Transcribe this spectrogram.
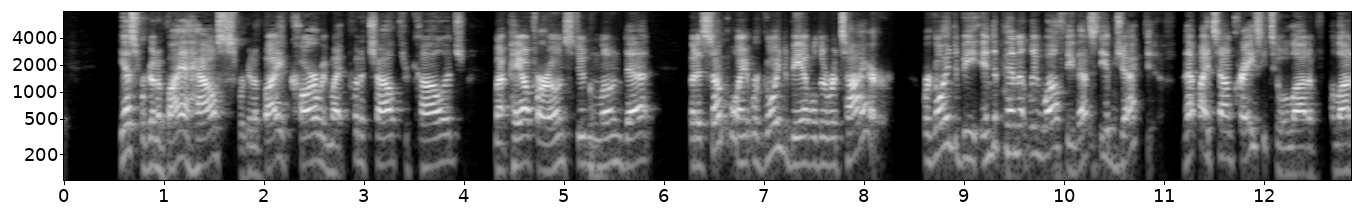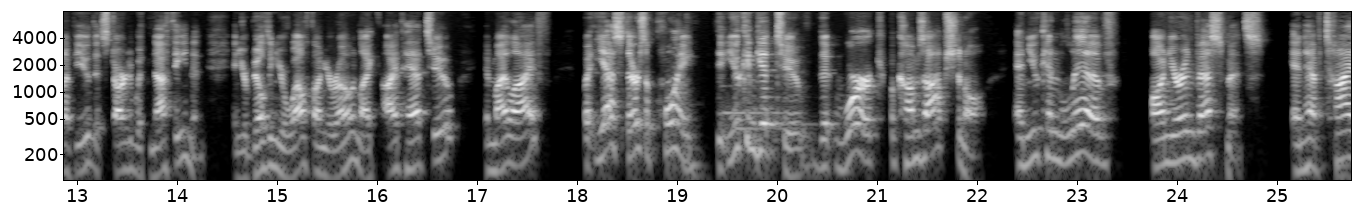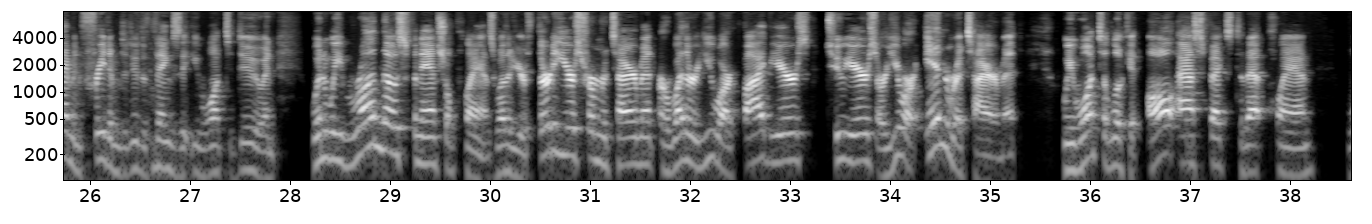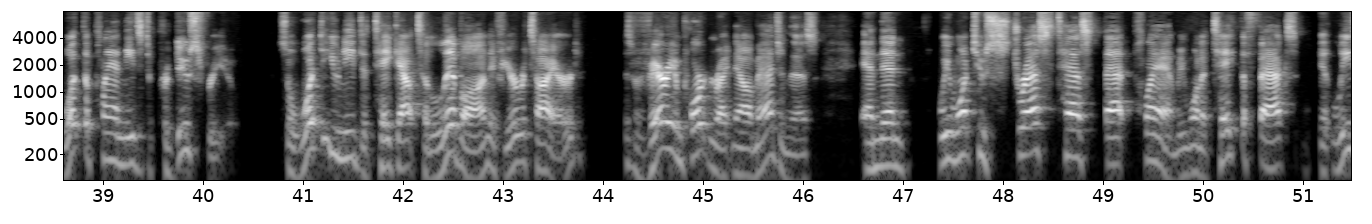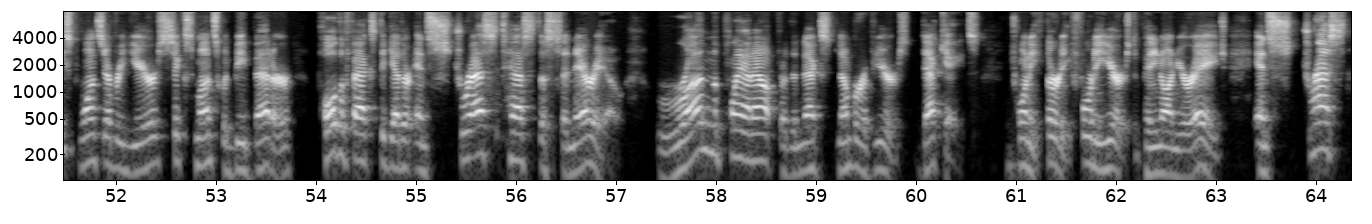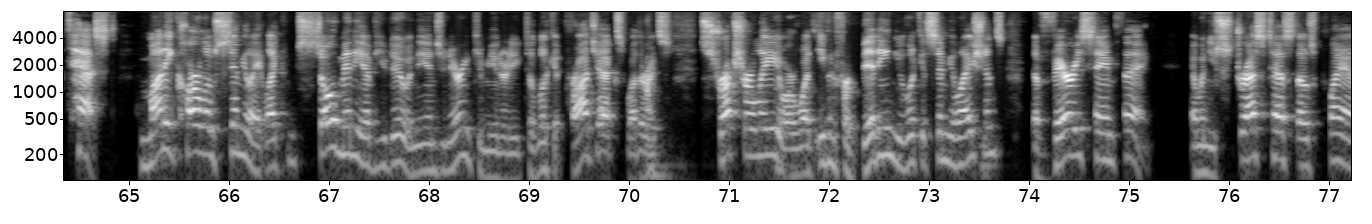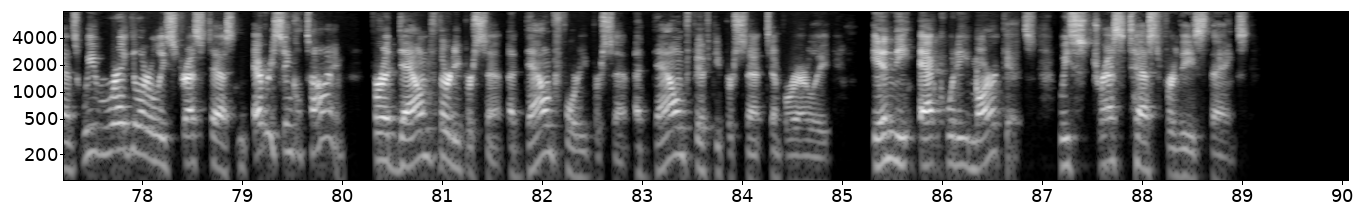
Yes, we're going to buy a house, we're going to buy a car, we might put a child through college, might pay off our own student loan debt. But at some point, we're going to be able to retire. We're going to be independently wealthy. That's the objective that might sound crazy to a lot of a lot of you that started with nothing and, and you're building your wealth on your own like I've had to in my life. But yes, there's a point that you can get to that work becomes optional and you can live on your investments and have time and freedom to do the things that you want to do. And when we run those financial plans, whether you're 30 years from retirement or whether you are five years, two years, or you are in retirement, we want to look at all aspects to that plan, what the plan needs to produce for you. So, what do you need to take out to live on if you're retired? It's very important right now. Imagine this. And then we want to stress test that plan. We want to take the facts at least once every year, six months would be better, pull the facts together and stress test the scenario run the plan out for the next number of years, decades, 20, 30, 40 years, depending on your age, and stress test, Monte Carlo simulate, like so many of you do in the engineering community, to look at projects, whether it's structurally or what even for bidding, you look at simulations, the very same thing. And when you stress test those plans, we regularly stress test every single time for a down 30%, a down 40%, a down 50% temporarily, in the equity markets. We stress test for these things.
